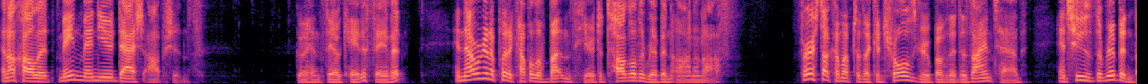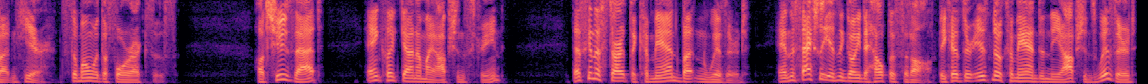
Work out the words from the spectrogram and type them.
and I'll call it main menu dash options. Go ahead and say OK to save it. And now we're going to put a couple of buttons here to toggle the ribbon on and off. First, I'll come up to the Controls group of the Design tab and choose the ribbon button here. It's the one with the four X's. I'll choose that and click down on my options screen. That's going to start the Command button wizard. And this actually isn't going to help us at all because there is no command in the options wizard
